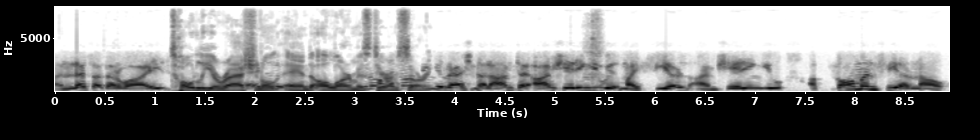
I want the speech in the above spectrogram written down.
unless otherwise totally irrational and alarmist you know, here. I'm, I'm sorry. Irrational. I'm t- I'm sharing you with my fears. I'm sharing you a common fear now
